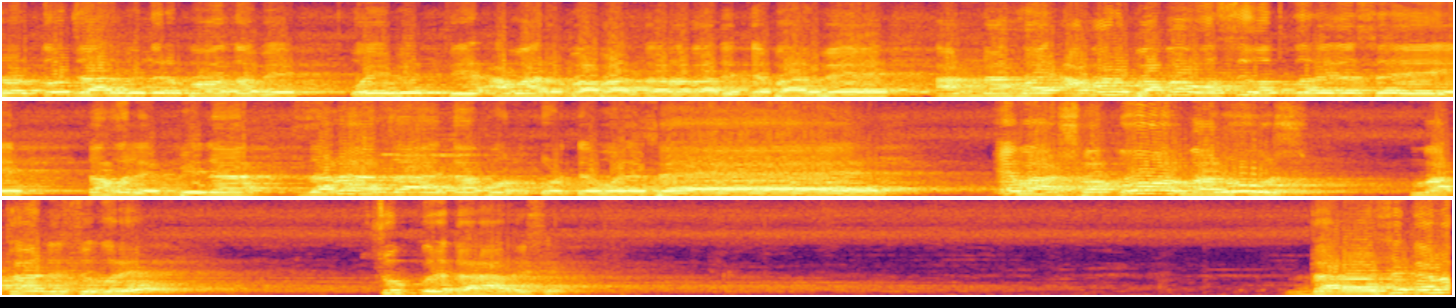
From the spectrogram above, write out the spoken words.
শর্ত যার ভিতরে পাওয়া যাবে, ওই ব্যক্তি আমার বাবার জানাজা দিতে পারবে। আর না হয় আমার বাবা ওসিয়ত করে গেছে, তাহলে বিনা জানাজায় দাফন করতে বলেছে। এবার সকল মানুষ মাথা নিচু করে চুপ করে দাঁড়া রয়েছে। দাঁড়া রয়েছে কেন?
